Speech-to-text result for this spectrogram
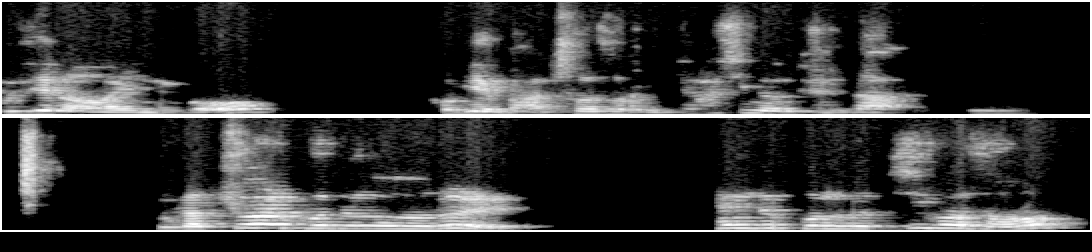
교재에 나와 있는 거, 거기에 맞춰서 그렇게 하시면 된다. 그러니까 QR코드를 핸드폰으로 찍어서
